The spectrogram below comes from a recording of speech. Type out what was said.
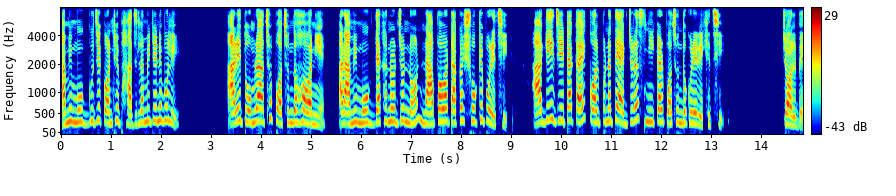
আমি মুখ গুজে কণ্ঠে ভাজলামি টেনে বলি, আরে তোমরা আছো পছন্দ হওয়া নিয়ে, আর আমি মুখ দেখানোর জন্য না পাওয়া টাকা শোকে পড়েছি। আগেই যে টাকায় কল্পনাতে একজোড়া স্নিকার পছন্দ করে রেখেছি। চলবে।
